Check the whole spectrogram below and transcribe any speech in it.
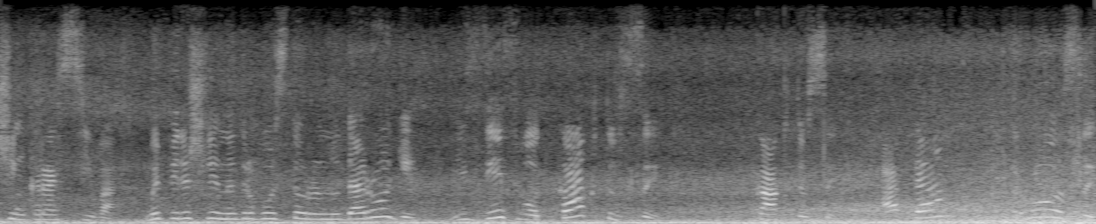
очень красиво. Мы перешли на другую сторону дороги, и здесь вот кактусы, кактусы, а там розы.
